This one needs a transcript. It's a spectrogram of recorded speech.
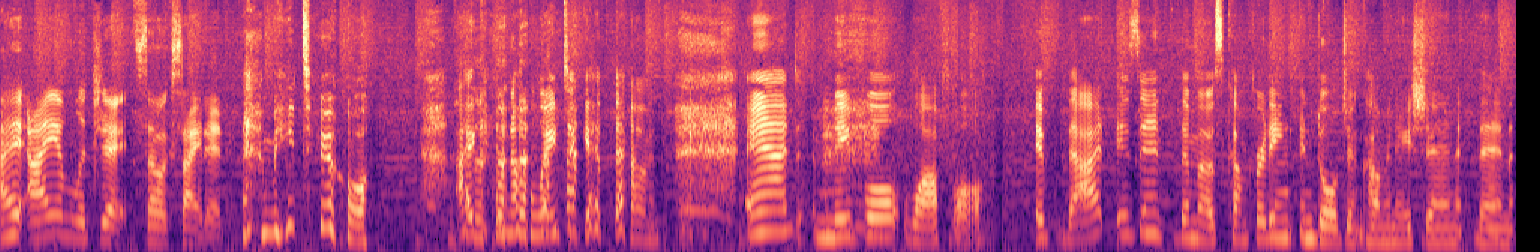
I, I am legit so excited. Me too. I cannot wait to get them. And maple waffle. If that isn't the most comforting, indulgent combination, then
